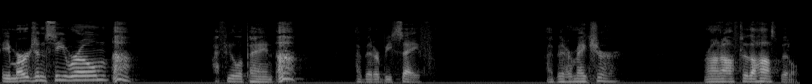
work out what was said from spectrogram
emergency room? I feel a pain. I better be safe. I better make sure. Run off to the hospital.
